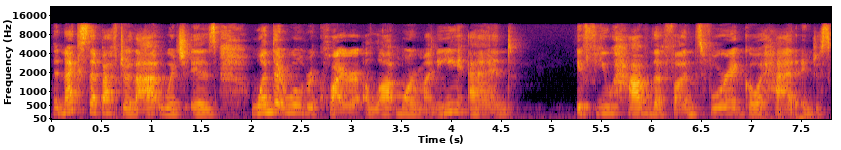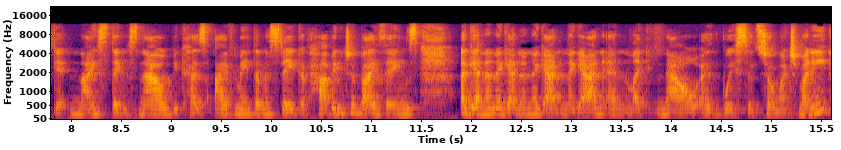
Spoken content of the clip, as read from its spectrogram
The next step after that, which is one that will require a lot more money and if you have the funds for it, go ahead and just get nice things now because I've made the mistake of having to buy things again and again and again and again. And like now I've wasted so much money,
